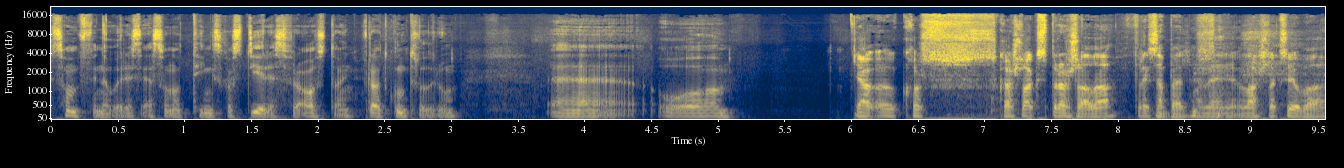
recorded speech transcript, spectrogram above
samfunnet vårt er sånn at ting skal styres fra avstand, fra et kontrollrom. Eh, og ja, hva, hva slags bransjer da, f.eks.? Eller hva slags jobber?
